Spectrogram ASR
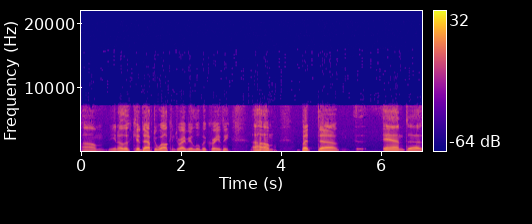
Um, you know, the kids after a while can drive you a little bit crazy. Um, but uh, and uh,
